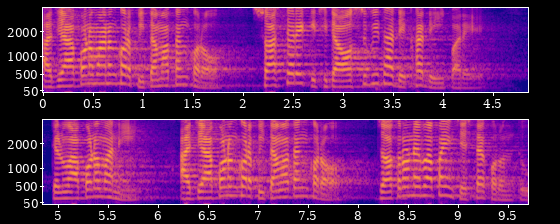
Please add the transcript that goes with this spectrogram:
ଆଜି ଆପଣମାନଙ୍କର ପିତାମାତାଙ୍କର ସ୍ୱାସ୍ଥ୍ୟରେ କିଛିଟା ଅସୁବିଧା ଦେଖା ଦେଇପାରେ। ତେଣୁ ଆପଣମାନେ ଆଜି ଆପଣଙ୍କର ପିତାମାତାଙ୍କର ଯତ୍ନ ନେବା ପାଇଁ ଚେଷ୍ଟା କରନ୍ତୁ।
